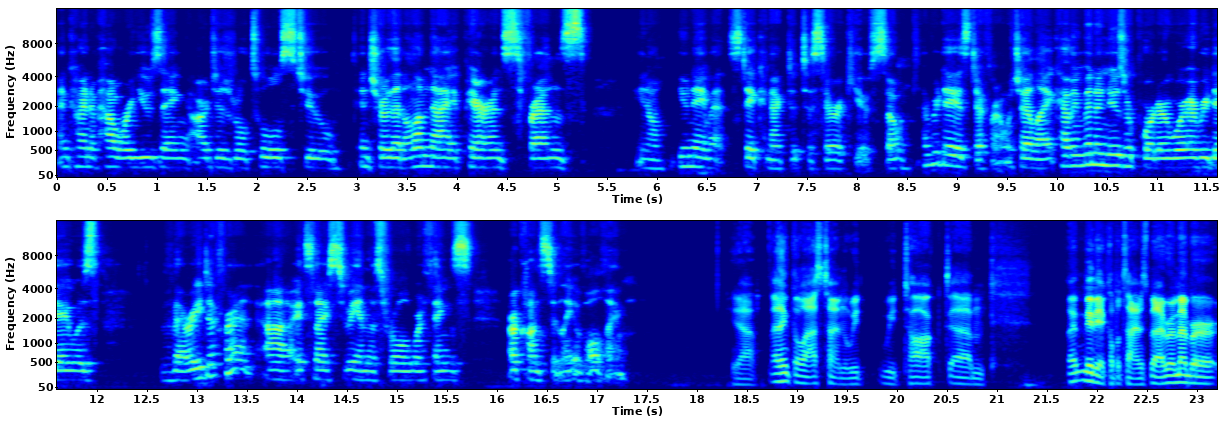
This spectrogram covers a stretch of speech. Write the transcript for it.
and kind of how we're using our digital tools to ensure that alumni, parents, friends, you know, you name it, stay connected to Syracuse. So every day is different, which I like. Having been a news reporter where every day was very different. Uh, it's nice to be in this role where things are constantly evolving. Yeah, I think the last time we we talked, um, uh, maybe a couple times, but I remember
